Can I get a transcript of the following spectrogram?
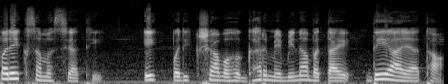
पर एक समस्या थी। एक परीक्षा वह घर में बिना बताए दे आया था।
